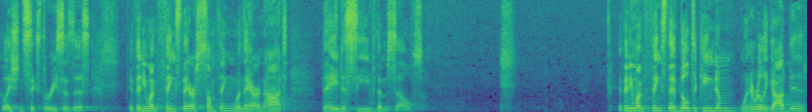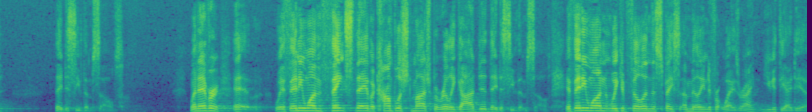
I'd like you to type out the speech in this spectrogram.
Galatians 6 3 says this If anyone thinks they are something when they are not, they deceive themselves. If anyone thinks they've built a kingdom when it really God did, they deceive themselves. Whenever, eh, if anyone thinks they've accomplished much, but really God did, they deceive themselves. If anyone, we could fill in this space a million different ways, right? You get the idea.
